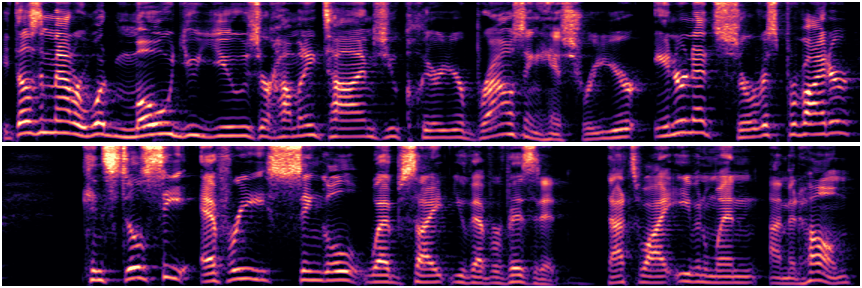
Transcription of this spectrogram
It doesn't matter what mode you use or how many times you clear your browsing history, your internet service provider can still see every single website you've ever visited. That's why, even when I'm at home,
